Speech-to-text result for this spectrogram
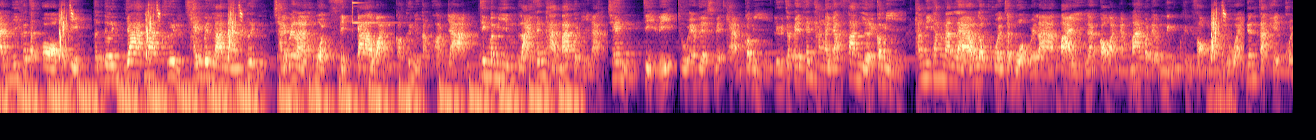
อันนี้ก็จะออกไปอีก จะเดินยากมากขึ้น ใช้เวลานานขึ้น ใช้เวลาทั้งหมด 19 วัน ก็ขึ้นอยู่กับความยาก จริงมันมีหลายเส้นทางมากกว่านี้นะ เช่นจิริ to Everest Base Camp ก็มี หรือจะเป็นเส้นทางระยะสั้นเลยก็มี ทั้งนี้ทั้งนั้นแล้วเราควรจะบวกเวลาไปและก่อนนะมากกว่าเดิม 1-2 วันด้วย เนื่องจากเหตุผล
